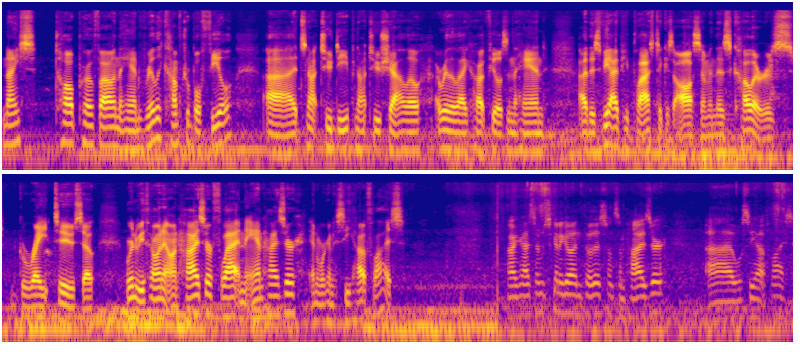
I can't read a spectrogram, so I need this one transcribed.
Nice, tall profile in the hand, really comfortable feel. Uh, it's not too deep, not too shallow. I really like how it feels in the hand. Uh, this VIP plastic is awesome, and this color is great too. So we're gonna be throwing it on hyzer, flat, and anhyzer, and we're gonna see how it flies. All right, guys, I'm just gonna go ahead and throw this on some hyzer. Uh, we'll see how it flies.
